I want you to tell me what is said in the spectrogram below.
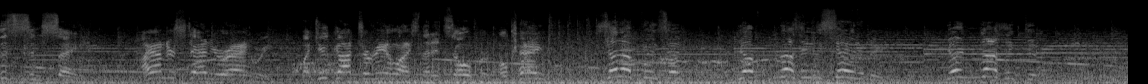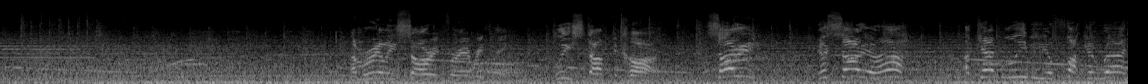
This is insane. I understand you're angry, but you got to realize that it's over, okay? Shut up, Vincent! You have nothing to say to me! You're nothing to me! I'm really sorry for everything. Please stop the car. Sorry? You're sorry, huh? I can't believe you, you fucking rat!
